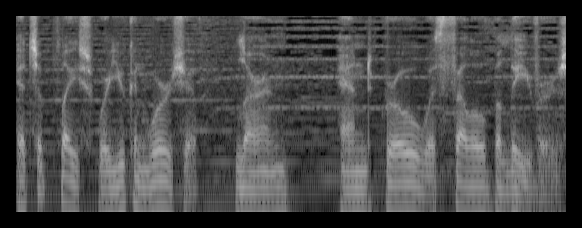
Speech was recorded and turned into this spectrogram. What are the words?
It's a place where you can worship, learn, and grow with fellow believers.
